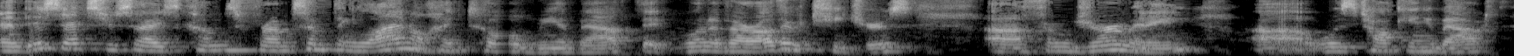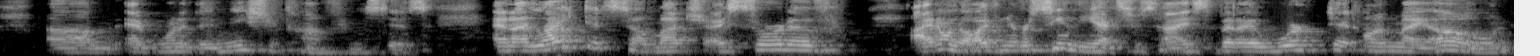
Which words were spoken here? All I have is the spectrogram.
And this exercise comes from something Lionel had told me about that one of our other teachers uh, from Germany uh, was talking about um, at one of the MICHA conferences. And I liked it so much, I sort of, I don't know, I've never seen the exercise, but I worked it on my own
